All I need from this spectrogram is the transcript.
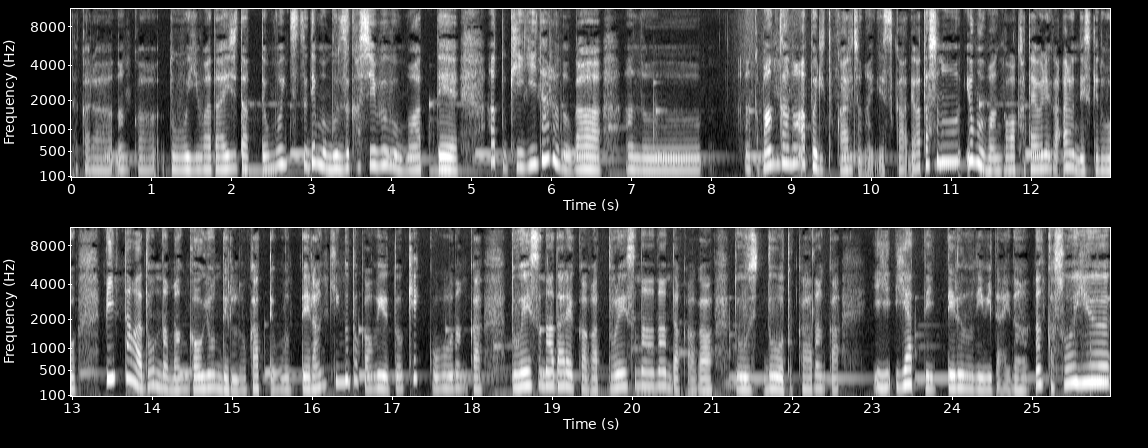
だからなんか同意は大事だって思いつつでも難しい部分もあってあと気になるのがあのーなんか漫画のアプリとかあるじゃないですか。で、私の読む漫画は偏りがあるんですけど、みんなはどんな漫画を読んでるのかって思って、ランキングとかを見ると結構なんか、ド S な誰かが、ド S ななんだかがどうどうとか、なんか、嫌って言ってるのにみたいな、なんかそういう、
